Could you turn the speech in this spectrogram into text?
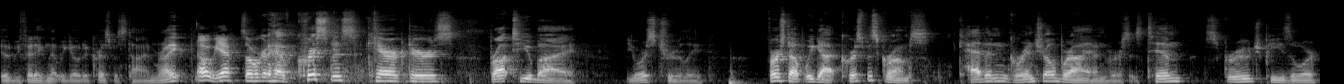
it would be fitting that we go to Christmas time, right? Oh yeah. So we're gonna have Christmas characters brought to you by yours truly. First up, we got Christmas Grumps, Kevin Grinch O'Brien versus Tim Scrooge Pizor.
